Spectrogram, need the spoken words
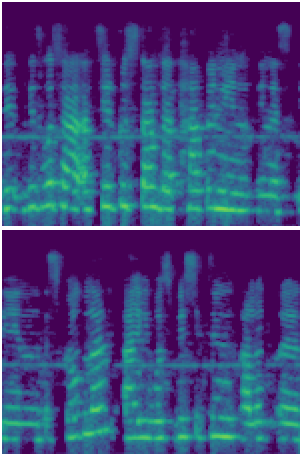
this was a, a, circumstance that happened in, in, in Scotland. I was visiting a lot, uh,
